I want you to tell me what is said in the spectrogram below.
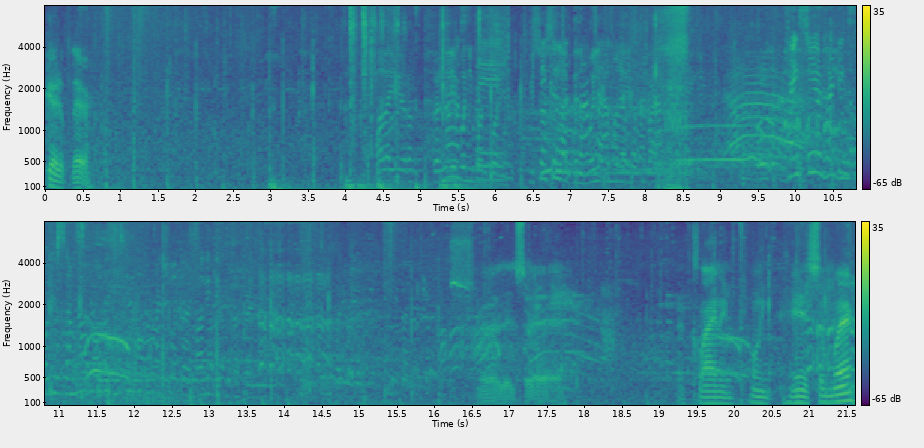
Scared up there. Thanks to your hunting skills, I'm so proud of you. My shoulder, Bali did with a friend. There's a, a climbing point here somewhere.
